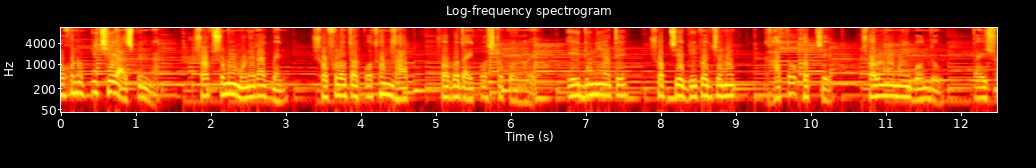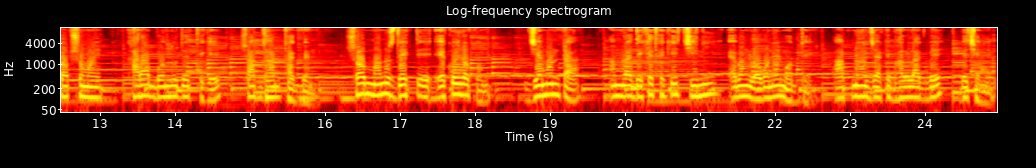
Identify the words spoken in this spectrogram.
কখনো পিছিয়ে আসবেন না। সব সময় মনে রাখবেন, সফলতার প্রথম ধাপ সর্বদাই কষ্টকর হয়। এই দুনিয়াতে সবচেয়ে বিপজ্জনক ঘাতক হচ্ছে ছলনাময়ী বন্ধু। তাই সব সময় খারাপ বন্ধুদের থেকে সাবধান থাকবেন। সব মানুষ দেখতে একই রকম। যেমনটা আমরা দেখে থাকি চিনি এবং লবণের মধ্যে। আপনার যাকে ভালো লাগবে, বেছে নিন।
